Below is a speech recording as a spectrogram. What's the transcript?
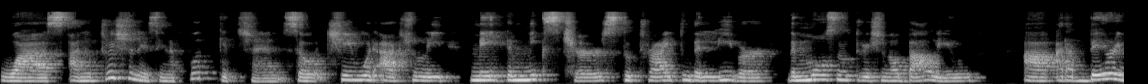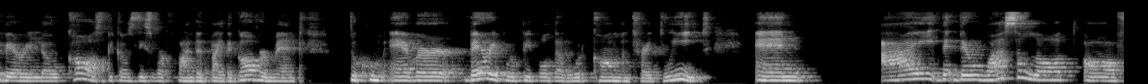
was a nutritionist in a food kitchen so she would actually make the mixtures to try to deliver the most nutritional value uh, at a very very low cost because these were funded by the government to whomever very poor people that would come and try to eat. And I th- there was a lot of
